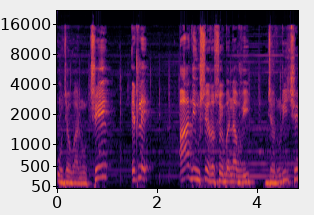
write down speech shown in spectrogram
ઉજવવાનું છે. એટલે આ દિવસે રસોઈ બનાવવી જરૂરી છે?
